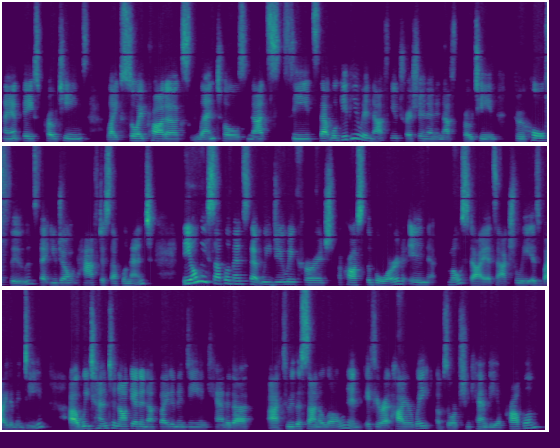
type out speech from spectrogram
plant based proteins like soy products, lentils, nuts, seeds that will give you enough nutrition and enough protein through whole foods that you don't have to supplement. The only supplements that we do encourage across the board in most diets actually is vitamin D. Uh, we tend to not get enough vitamin D in Canada uh, through the sun alone. And if you're at higher weight, absorption can be a problem.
